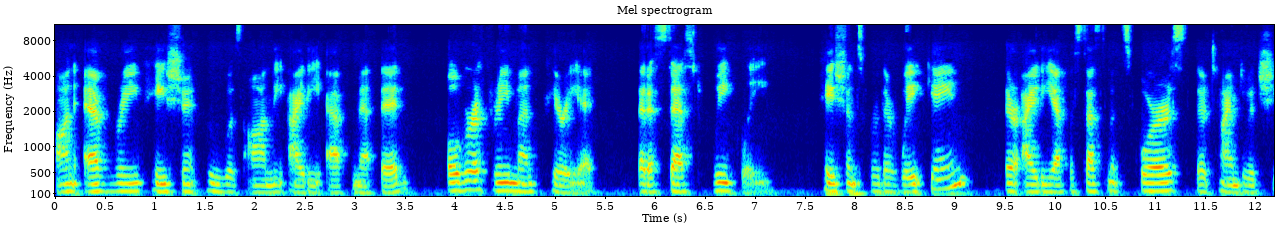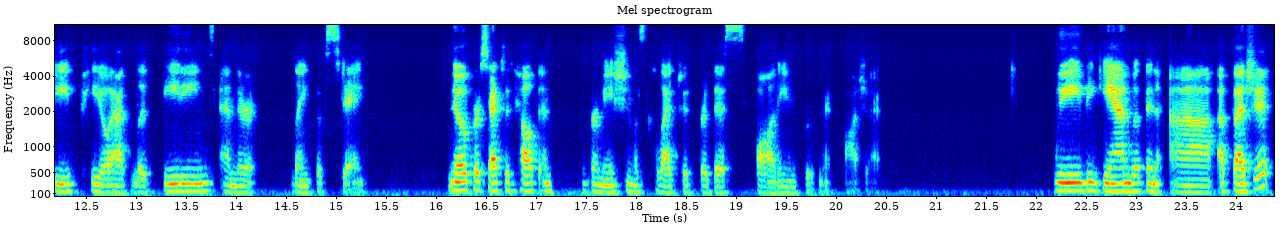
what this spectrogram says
on every patient who was on the IDF method over a three month period that assessed weekly patients for their weight gain, their IDF assessment scores, their time to achieve PO ad lib feedings, and their length of stay. No protected health information was collected for this quality improvement project. We began with an, uh, a budget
